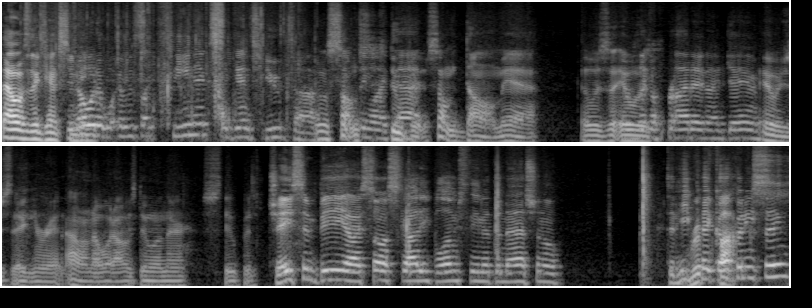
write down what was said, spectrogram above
that was against You me. know what? It, it was like Phoenix against Utah. it was something, like stupid, that. something dumb. Yeah, it was. It, It was was. like a Friday night game. It was just ignorant. I don't know what I was doing there. Stupid. Jason B. I saw Scotty Blumstein at the National. Did he Rick pick up anything?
